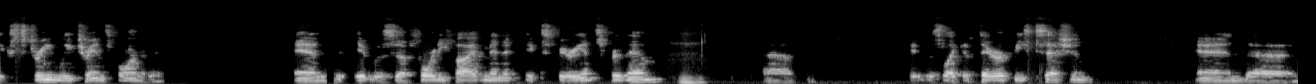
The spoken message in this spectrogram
extremely transformative. And it was a 45 minute experience for them. Mhm. Uh, it was like a therapy session, and uh,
